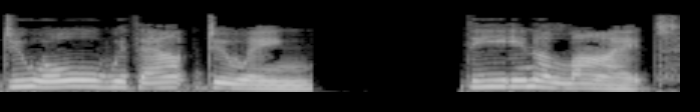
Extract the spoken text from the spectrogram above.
"'Do all without doing' The Inner Light'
